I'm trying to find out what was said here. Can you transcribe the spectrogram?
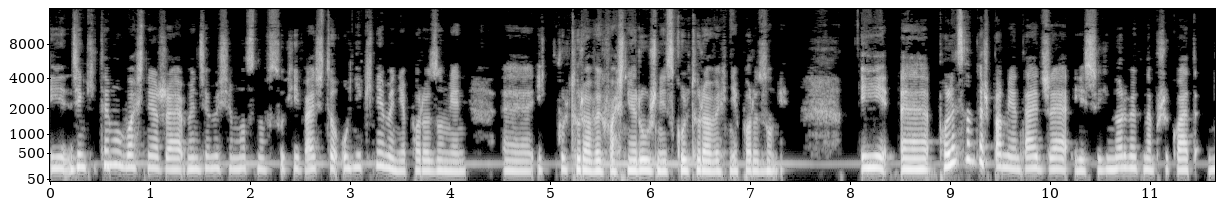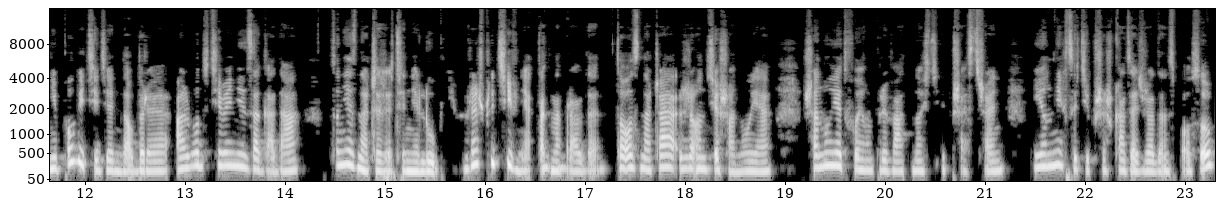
I dzięki temu właśnie, że będziemy się mocno wsłuchiwać, to unikniemy nieporozumień e, i kulturowych właśnie różnic, kulturowych nieporozumień. I e, polecam też pamiętać, że jeśli Norweg na przykład nie powie Ci dzień dobry albo do Ciebie nie zagada, to nie znaczy, że cię nie lubi. Wręcz przeciwnie, tak mhm. naprawdę. To oznacza, że on cię szanuje, szanuje twoją prywatność i przestrzeń i on nie chce ci przeszkadzać w żaden sposób.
